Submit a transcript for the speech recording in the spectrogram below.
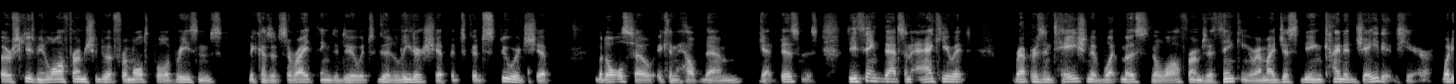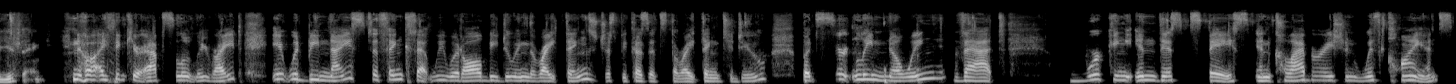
or excuse me, law firms should do it for multiple of reasons because it's the right thing to do. It's good leadership, it's good stewardship, but also it can help them get business. Do you think that's an accurate representation of what most of the law firms are thinking, or am I just being kind of jaded here? What do you think? No, I think you're absolutely right. It would be nice to think that we would all be doing the right things just because it's the right thing to do, but certainly knowing that working in this space in collaboration with clients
